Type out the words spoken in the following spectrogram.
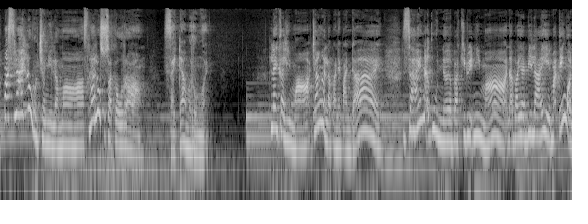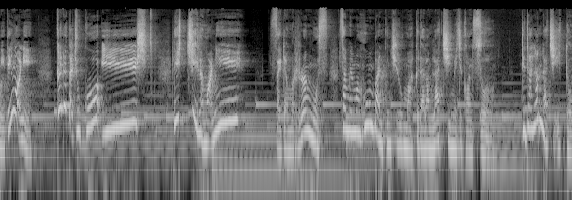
mak selalu macam ni lah mak. Selalu susahkan orang. Zaida merungut. Lain kali mak, janganlah pandai-pandai. Zai nak guna baki duit ni mak. Nak bayar bil air. Mak tengok ni, tengok ni. Kan dah tak cukup? Ish, leceh lah mak ni. Zaida merengus sambil menghumban kunci rumah ke dalam laci meja konsul. Di dalam laci itu,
